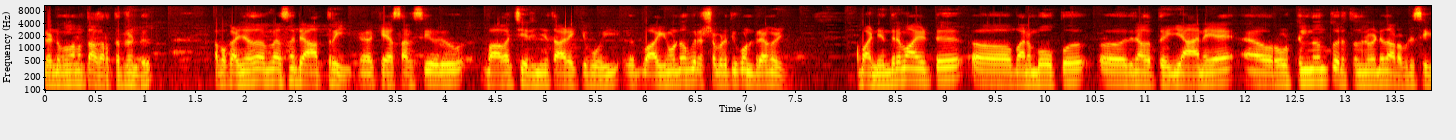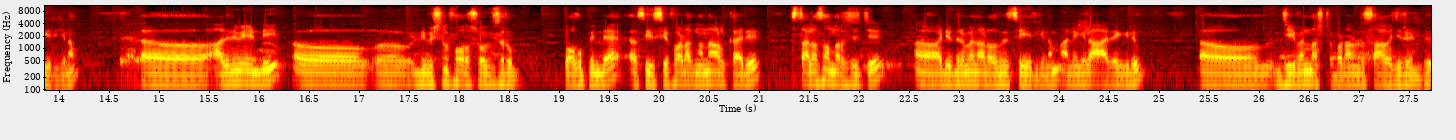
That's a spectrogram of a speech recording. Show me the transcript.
രണ്ടു മൂന്നെണ്ണം തകർത്തിട്ടുണ്ട്. അപ്പോൾ കഴിഞ്ഞ ദിവസം രാത്രി കെ എസ് ആർ സി ഒരു ഭാഗം ചെരിഞ്ഞ് താഴേക്ക് പോയി. അത് ഭാഗ്യം കൊണ്ട് നമുക്ക് രക്ഷപ്പെടുത്തി കൊണ്ടുവരാൻ കഴിഞ്ഞു. അപ്പോൾ അടിയന്തരമായിട്ട് വനം വകുപ്പ് ഇതിനകത്ത് ഈ ആനയെ റോട്ടിൽ നിന്ന് തുരത്തുന്നതിന് വേണ്ടി നടപടി സ്വീകരിക്കണം. അതിനുവേണ്ടി ഡിവിഷണൽ ഫോറസ്റ്റ് ഓഫീസറും വകുപ്പിന്റെ സി സി എഫ് അടങ്ങുന്ന ആൾക്കാർ സ്ഥലം സന്ദർശിച്ച് അടിയന്തരമായ നടപടി സ്വീകരിക്കണം. അല്ലെങ്കിൽ ആരെങ്കിലും ജീവൻ നഷ്ടപ്പെടാനുള്ള സാഹചര്യമുണ്ട്.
